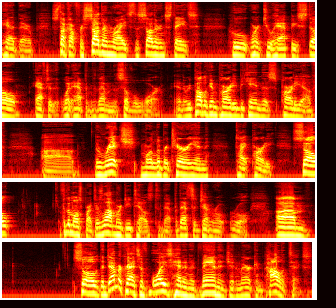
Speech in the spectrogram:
had their stuck up for Southern rights, the Southern states who weren't too happy still after what happened to them in the Civil War. And the Republican Party became this party of uh, the rich, more libertarian type party. So, for the most part, there's a lot more details to that, but that's the general rule. Um, so the Democrats have always had an advantage in American politics.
